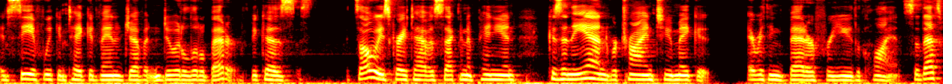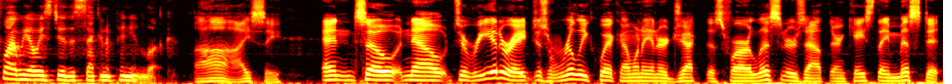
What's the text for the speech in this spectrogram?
and see if we can take advantage of it and do it a little better because it's always great to have a second opinion because in the end we're trying to make it everything better for you the client so that's why we always do the second opinion look ah I see and so now to reiterate, just really quick, I want to interject this for our listeners out there in case they missed it.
